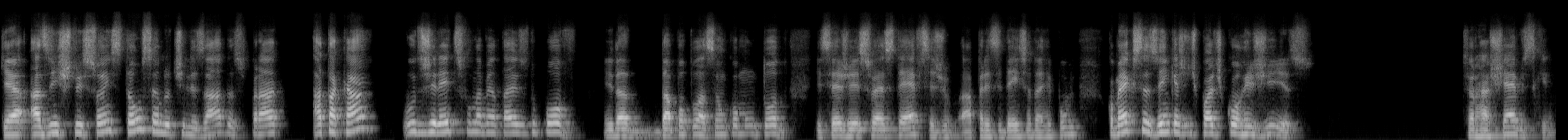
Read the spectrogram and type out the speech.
que é as instituições estão sendo utilizadas para atacar os direitos fundamentais do povo e da, da população como um todo, e seja isso o STF, seja a presidência da República. Como é que vocês veem que a gente pode corrigir isso? Sr. Rachevski?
